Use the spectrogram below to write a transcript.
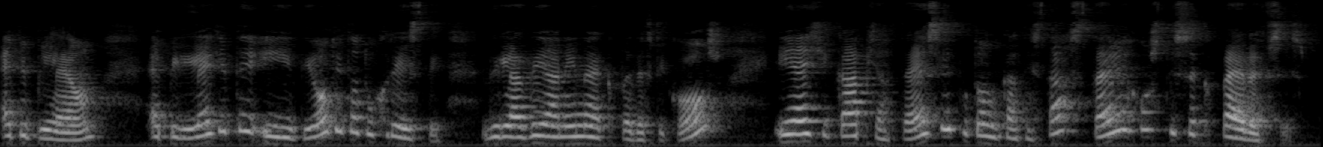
Επιπλέον, επιλέγεται η ιδιότητα του χρήστη, δηλαδή αν είναι εκπαιδευτικός ή έχει κάποια θέση που τον καθιστά στέλεχος της εκπαίδευσης.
